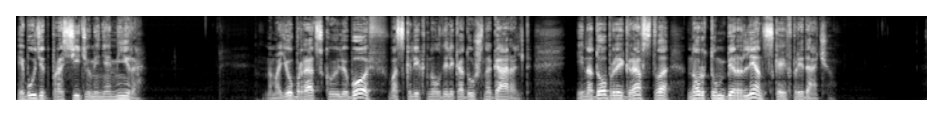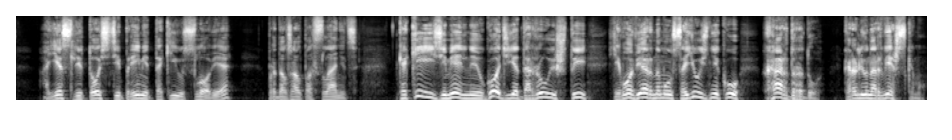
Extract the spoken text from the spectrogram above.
и будет просить у меня мира. «На мою братскую любовь!» — воскликнул великодушно Гарольд. «И на доброе графство Нортумберлендское в придачу». «А если Тости примет такие условия?» — продолжал посланец. «Какие земельные угодья даруешь ты его верному союзнику Хардроду, королю норвежскому?»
